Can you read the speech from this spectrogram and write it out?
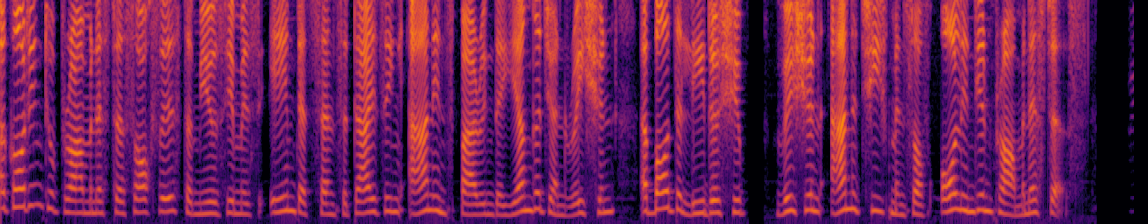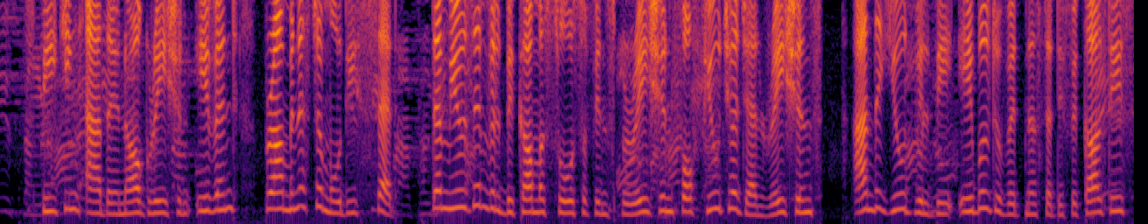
According to Prime Minister's office, the museum is aimed at sensitizing and inspiring the younger generation about the leadership, vision and achievements of all Indian Prime Ministers. Speaking at the inauguration event, Prime Minister Modi said the museum will become a source of inspiration for future generations and the youth will be able to witness the difficulties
